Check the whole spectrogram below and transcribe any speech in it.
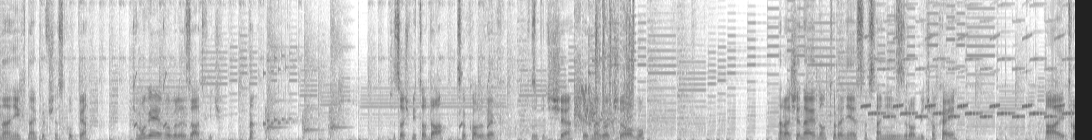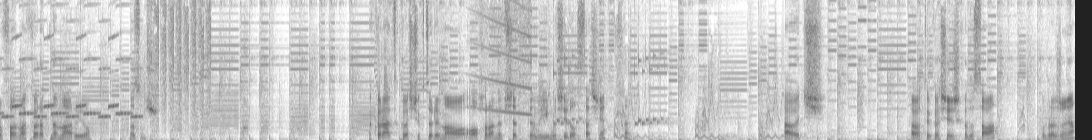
na nich najpierw się skupię. Czy mogę je w ogóle załatwić? czy coś mi to da? Cokolwiek? Pozbycie się jednego czy obu? Na razie na jedną turę nie jestem w stanie nic zrobić, ok. A i True Form akurat na Mario. No cóż. Akurat gościu, który ma ochronę przed tym i musi dostać, nie? Auć. O, tylko księżyczka dostała? Obrażenia?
